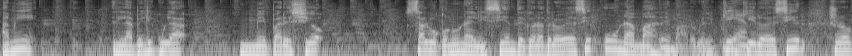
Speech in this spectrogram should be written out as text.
a mí la película me pareció salvo con un aliciente que ahora te lo voy a decir, una más de Marvel. ¿Qué Bien. quiero decir? Yo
